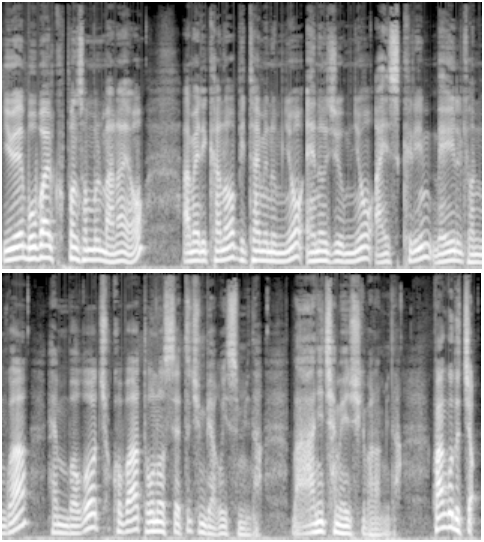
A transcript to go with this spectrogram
이외에 모바일 쿠폰 선물 많아요. 아메리카노, 비타민 음료, 에너지 음료, 아이스크림, 매일 견과, 햄버거, 초코바, 도넛 세트 준비하고 있습니다. 많이 참여해 주시기 바랍니다. 광고 듣죠.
